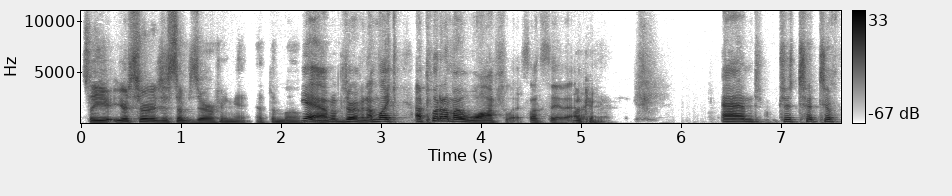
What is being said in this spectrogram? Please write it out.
So you're, you're sort of just observing it at the moment. Yeah, I'm observing. I'm like, I put it on my watch list. Let's say that. Okay. And to, to, to,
